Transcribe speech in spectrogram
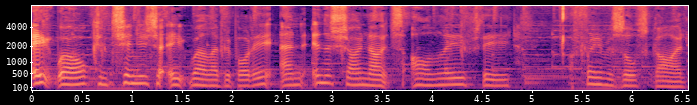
Eat well, continue to eat well, everybody. And in the show notes, I'll leave the free resource guide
